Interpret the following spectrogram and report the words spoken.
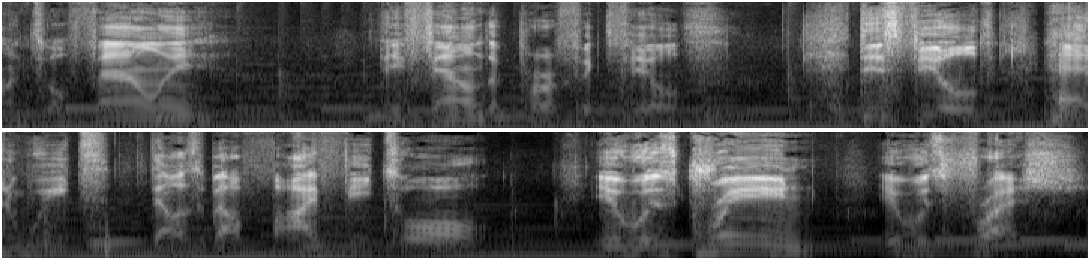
until finally they found the perfect field. This field had wheat that was about five feet tall. It was green, it was fresh,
